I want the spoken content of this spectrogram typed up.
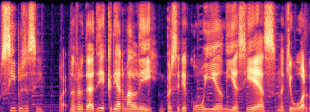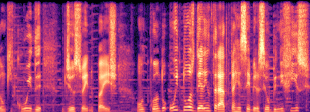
Simples assim. Na verdade, é criar uma lei em parceria com o INSS, né, que é o órgão que cuida disso aí no país, onde quando o idoso der entrada para receber o seu benefício,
